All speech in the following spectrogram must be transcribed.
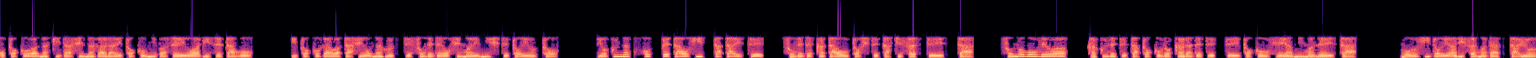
男は泣き出しながらいとこに罵声を浴びせた後、いとこが私を殴ってそれでおしまいにしてと言うと、よくなくほっぺたをひったたいて、それで肩を落として立ち去っていった。その後俺は、隠れてたところから出てっていとこを部屋に招いた。もうひどいありさまだったよ。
